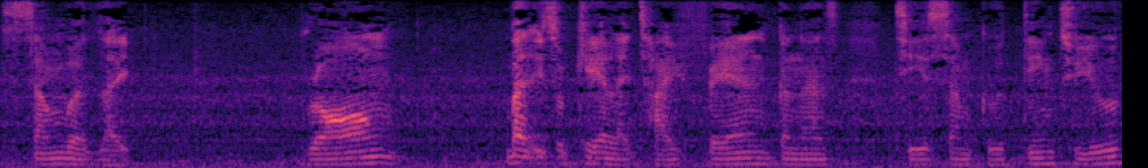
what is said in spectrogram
some word like wrong but it's okay like Thai fan gonna teach some good thing to you.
